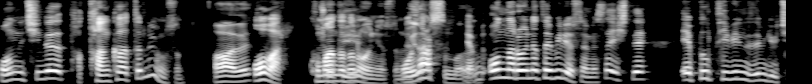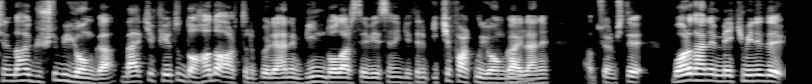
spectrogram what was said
Onun içinde de ta- tankı hatırlıyor musun? Aa evet. O var. Kumandadan oynuyorsun mesela. Oynarsın bu arada. Ya onları oynatabiliyorsun mesela işte Apple TV'nin dediğim gibi içinde daha güçlü bir yonga. Belki fiyatı daha da arttırıp böyle hani 1000 dolar seviyesine getirip iki farklı yongayla hani atıyorum işte bu arada hani Mac Mini de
